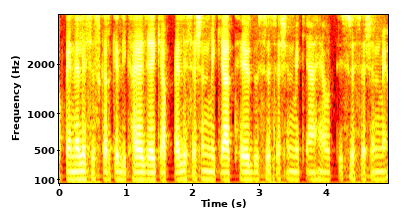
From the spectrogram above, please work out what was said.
आपका एनालिसिस करके दिखाया जाए कि आप पहले सेशन में क्या थे, दूसरे सेशन में क्या हैं और तीसरे सेशन में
